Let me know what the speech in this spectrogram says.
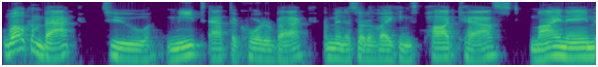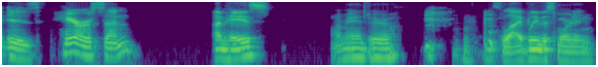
Welcome back to Meet at the Quarterback, a Minnesota Vikings podcast. My name is Harrison. I'm Hayes. I'm Andrew. It's lively this morning.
